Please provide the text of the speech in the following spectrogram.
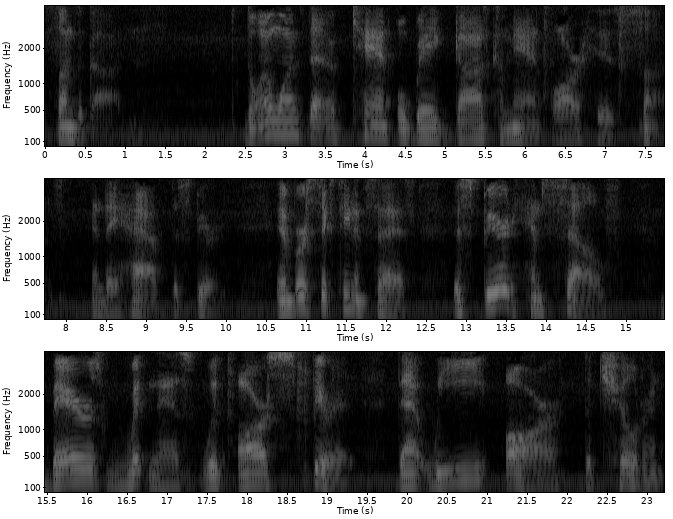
sons of God. The only ones that can obey God's command are his sons, and they have the Spirit. In verse 16, it says, The Spirit Himself bears witness with our spirit that we are the children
